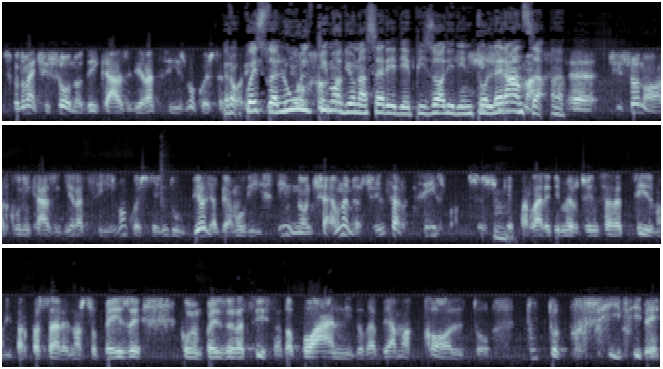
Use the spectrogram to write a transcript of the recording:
secondo me ci sono dei casi di razzismo. Questo Però questo è l'ultimo di una serie di episodi di intolleranza. Sì, sì, ma, eh, ci sono alcuni casi di razzismo, questo è indubbio, li abbiamo visti, non c'è un'emergenza razzismo, nel senso mm. che parlare di emergenza razzismo, di far passare il nostro paese come un paese razzista dopo anni dove abbiamo accolto tutto il possibile,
